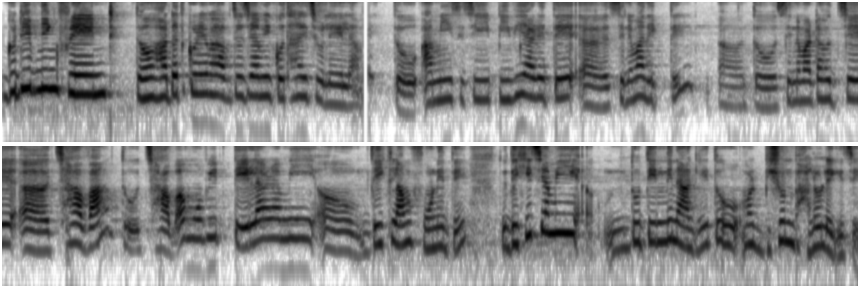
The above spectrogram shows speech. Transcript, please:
গুড ইভিনিং ফ্রেন্ড তো হঠাৎ করে ভাবছ যে আমি কোথায় চলে এলাম? তো আমি এসেছি পিভিআরেতে সিনেমা দেখতে। তো সিনেমাটা হচ্ছে ছাওয়া। তো ছাওয়া মুভির টেলার আমি দেখলাম ফোনেতে। তো দেখেছি আমি দু তিন দিন আগে। তো আমার ভীষণ ভালো লেগেছে।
